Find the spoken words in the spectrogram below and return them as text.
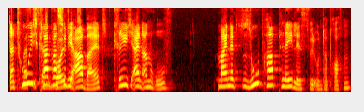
Da tue ich ich gerade was für die Arbeit, kriege ich einen Anruf. Meine super Playlist wird unterbrochen.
